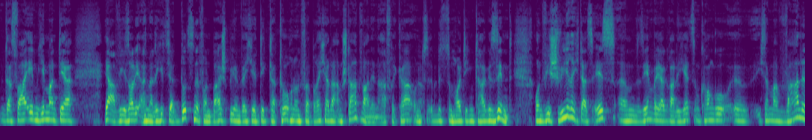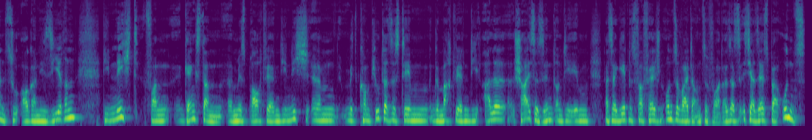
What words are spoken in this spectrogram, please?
das war eben jemand, der, ja, wie soll ich, also da gibt's ja Dutzende von Beispielen, welche Diktatoren und Verbrecher da am Start waren in Afrika und ja. bis zum heutigen Tage sind. Und wie schwierig das ist, ähm, sehen wir ja gerade jetzt im Kongo, äh, ich sag mal, Wahlen zu organisieren, die nicht von Gangstern äh, missbraucht werden, die nicht ähm, mit Computersystemen gemacht werden, die alle scheiße sind und die eben das Ergebnis verfälschen und so weiter und so fort. Also das ist ja selbst bei uns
